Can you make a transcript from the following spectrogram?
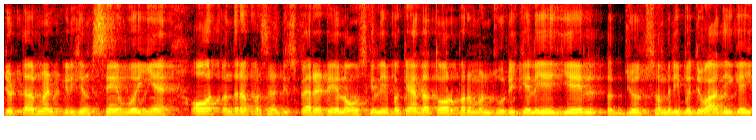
जो टर्म एंड कंडीशन सेम वही हैं। और पंद्रह परसेंट डिस्पैरिटी अलाउंस के लिए बाकायदा तौर पर मंजूरी के लिए ये जो समरी भिजवा दी गई।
